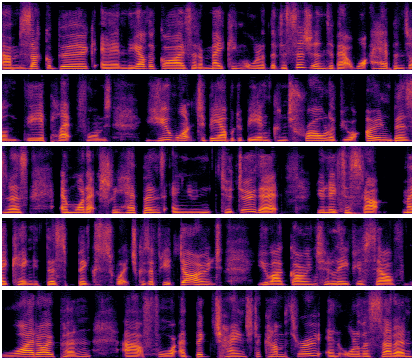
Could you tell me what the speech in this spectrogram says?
um, Zuckerberg and the other guys that are making all of the decisions about what happens on their platforms. You want to be able to be in control of your own business and what actually happens. And you to do that, you need to start making this big switch because if you don't you are going to leave yourself wide open uh, for a big change to come through and all of a sudden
